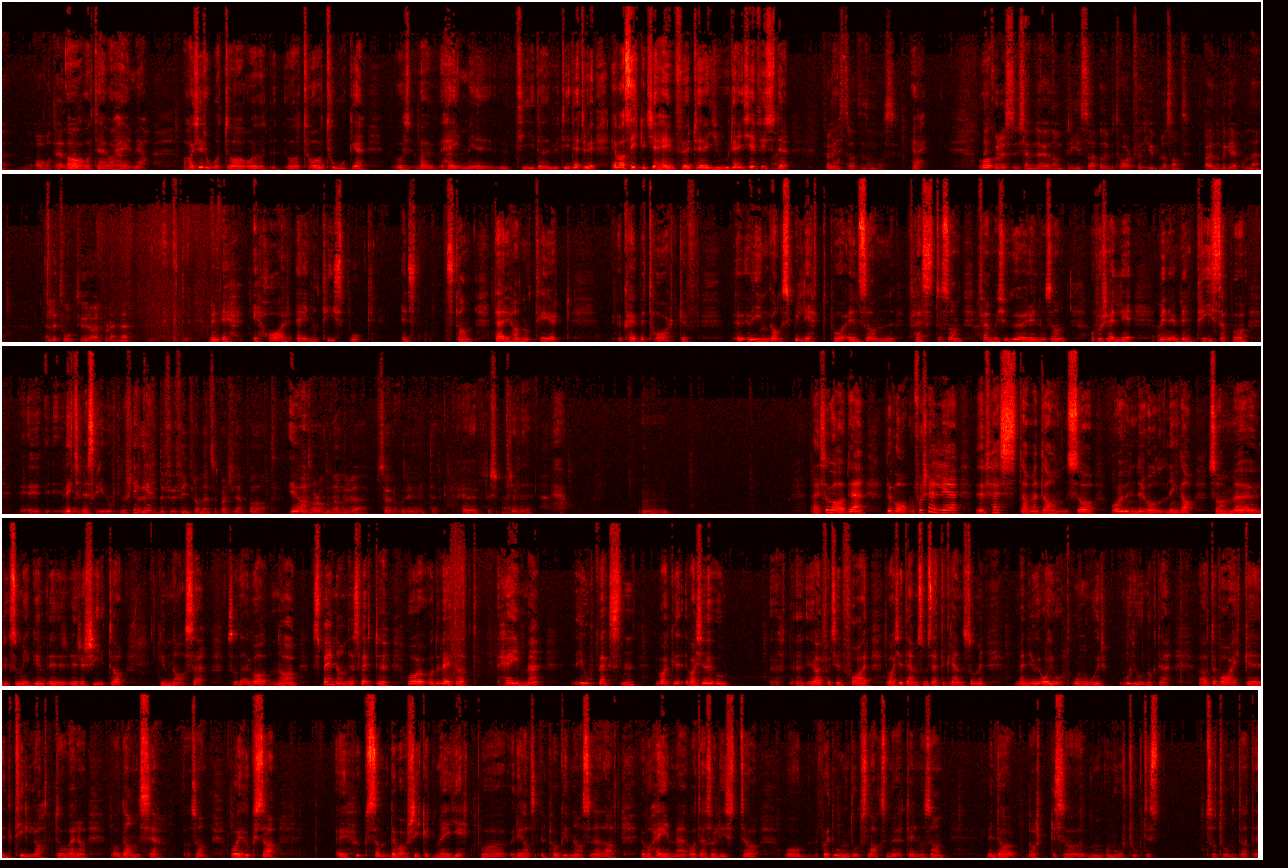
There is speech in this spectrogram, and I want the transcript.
av og til? Eller? Av og til var hjemme, ja. Jeg har ikke råd til å, ta toget og hjem i tid og utid. Jeg, jeg, jeg var sikkert ikke hjemme før til jul, tenker jeg. Første. Fra Vinstra til Dombås. Ja. Men hvordan kommer det gjennom priser? Hva du betalt for hybel og sånt? Har du noe begrep om det? Eller togturer og alt for den del? Men jeg, jeg har ei notisbok en stand der jeg har notert hva jeg betalte inngangsbillett på en sånn fest og sånn. 25 øre eller noe sånt og forskjellig. Men, men priser på Vet ikke om jeg skriver opp noe slikt. Ja, du, du finner fram den, så kanskje kommer på det igjen. Ja. Du om det når du er sørover i vinter. Prøv det. Mm. Nei, så var det Det var noen forskjellige eh, fester med dans og, og underholdning, da. Som uh, liksom i regi av gymnaset. Så der var det noe spennende, vet du. Og, og du vet at hjemme i oppveksten Det var ikke, det var ikke Iallfall ikke en far. Det var ikke dem som satte grenser. Men, men, og jo, og mor hun gjorde nok det. At det var ikke tillatt å, være, å danse og sånn. Og jeg husker, jeg husker Det var sikkert når jeg gikk på, på gymnaset at jeg var hjemme og at jeg hadde så lyst til å, å på et ungdomslagsmøte eller noe sånt. Men da ble det så Og mor tok det så tungt at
